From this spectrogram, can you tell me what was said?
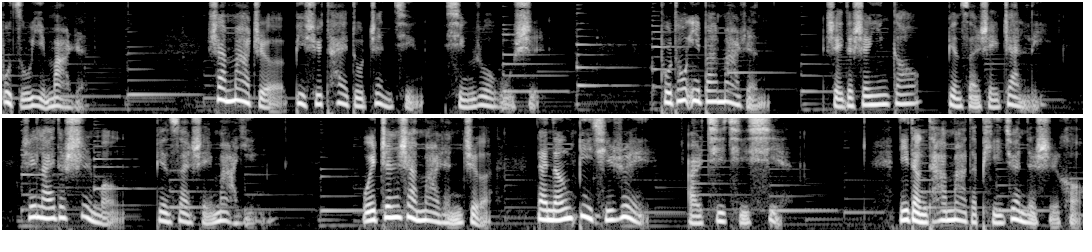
不足以骂人。善骂者必须态度镇静，行若无事。普通一般骂人。谁的声音高，便算谁占理；谁来的势猛，便算谁骂赢。为真善骂人者，乃能避其锐而击其懈。你等他骂得疲倦的时候，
